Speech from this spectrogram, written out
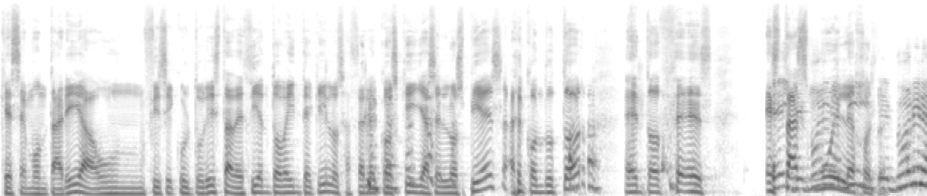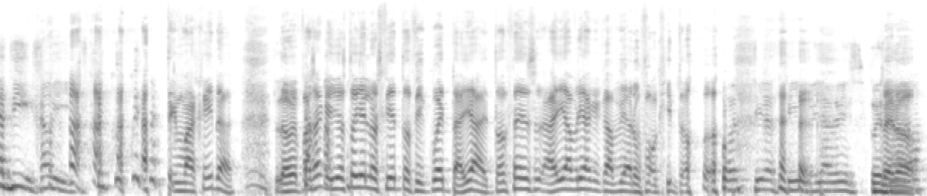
que se montaría un fisiculturista de 120 kilos a hacerle cosquillas en los pies al conductor. Entonces, estás muy lejos. te ponen a ti, Javi. ¿Te imaginas? Lo que pasa es que yo estoy en los 150 ya, entonces ahí habría que cambiar un poquito. Hostia, tío, ya ves. Pues Pero,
